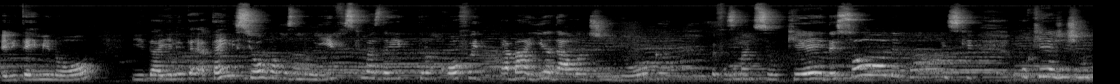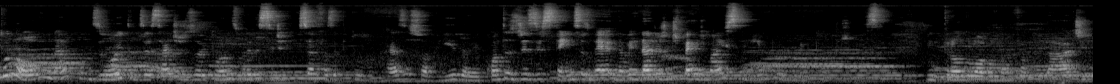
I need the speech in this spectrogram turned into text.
ele terminou e daí ele até iniciou alguma coisa no IFSC, mas daí trancou, foi pra Bahia dar aula de yoga foi fazer mais não sei o quê, e daí só depois que. Porque a gente é muito novo, né? Com 18, 17, 18 anos, para decidir o que você vai fazer pro resto da sua vida, e quantas desistências. Né? Na verdade, a gente perde mais tempo, no meu ponto de vista, entrando logo na faculdade,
